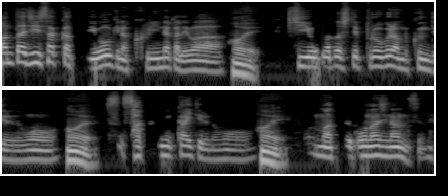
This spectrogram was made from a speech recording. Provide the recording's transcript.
ァンタジー作家っていう大きなくくりの中では、う。はい。起業家としてプログラム組んでるのも、はい。す作品書いてるのも、はい。全く同じなんですよね。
